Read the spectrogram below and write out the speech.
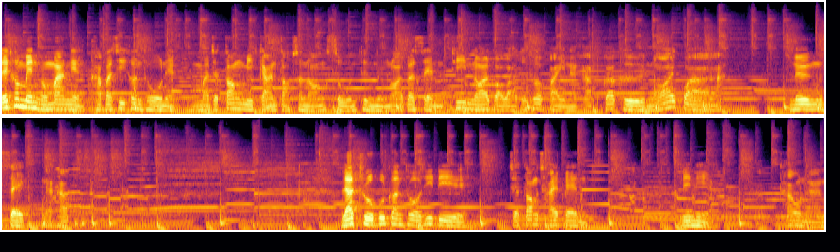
recommend ของมันเนี่ย capacity control เนี่ย มันจะต้องมีการตอบสนอง0ถึง100%ที่น้อยกว่าวาล์วทั่วไปนะครับ ก็คือน้อยกว่า1เซกนะครับ และ throughput control ที่ดีจะต้องใช้เป็น linear เท่านั้น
